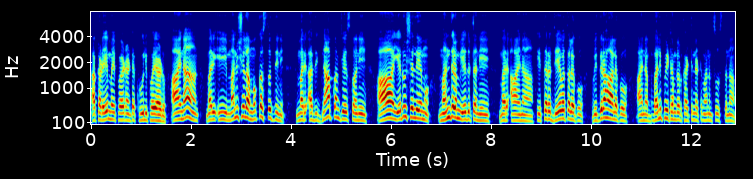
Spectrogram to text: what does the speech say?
అక్కడ ఏమైపోయాడంటే కూలిపోయాడు. ఆయన మరి ఈ మనుషుల ముఖస్థుతిని మరి అది జ్ఞాపకం చేసుకొని ఆ ఎరుషలేము మందిరం ఎదుటని మరి ఆయన ఇతర దేవతలకు విగ్రహాలకు ఆయన బలిపీఠంలో కట్టినట్టు మనం చూస్తున్నాం.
